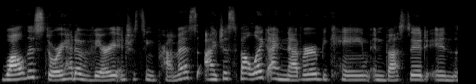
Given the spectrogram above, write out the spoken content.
While this story had a very interesting premise, I just felt like I never became invested in the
